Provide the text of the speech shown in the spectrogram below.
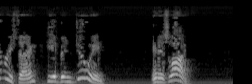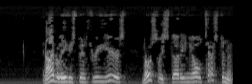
everything he had been doing in his life. And I believe he spent three years mostly studying the Old Testament,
